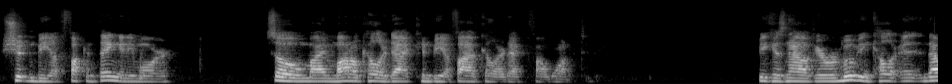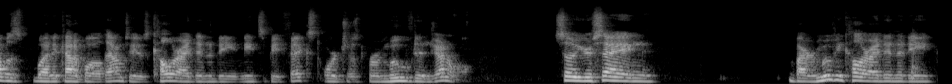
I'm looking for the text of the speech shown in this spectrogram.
shouldn't be a fucking thing anymore. So my monocolor deck can be a five color deck if I want it to be. Because now, if you're removing color, and that was what it kind of boiled down to, is color identity needs to be fixed or just removed in general. So you're saying by removing color identity,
